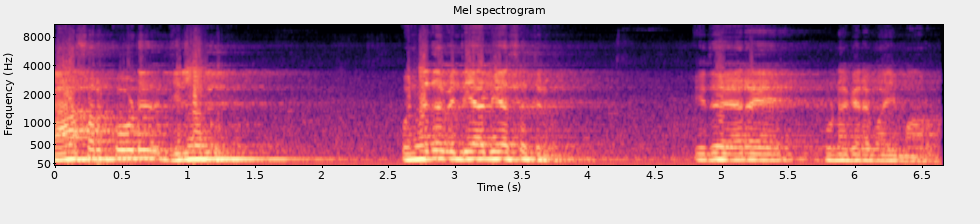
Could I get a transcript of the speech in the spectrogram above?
കാസർഗോഡ് ജില്ലക്കും ഉന്നത വിദ്യാഭ്യാസത്തിനും ഇത് ഏറെ ഗുണകരമായി മാറും.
